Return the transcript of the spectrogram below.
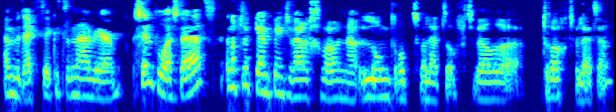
en bedekte ik het daarna weer. Simple as that. En op de campings waren gewoon uh, long drop toiletten, oftewel uh, droog toiletten.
